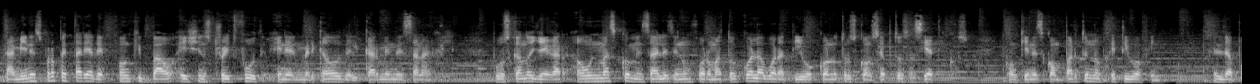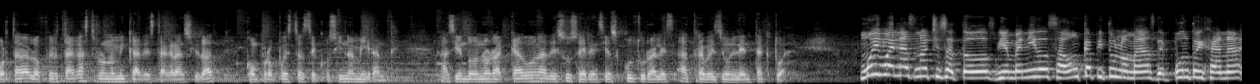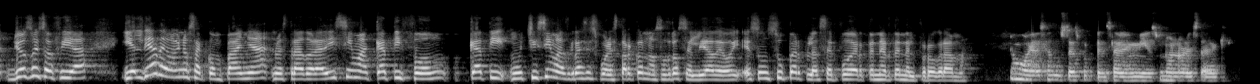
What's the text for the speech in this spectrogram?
También es propietaria de Funky Bao Asian Street Food en el mercado del Carmen de San Ángel, buscando llegar aún más comensales en un formato colaborativo con otros conceptos asiáticos, con quienes comparte un objetivo afín, el de aportar a la oferta gastronómica de esta gran ciudad con propuestas de cocina migrante, haciendo honor a cada una de sus herencias culturales a través de un lente actual. Muy buenas noches a todos, bienvenidos a un capítulo más de Punto y Hanna. Yo soy Sofía y el día de hoy nos acompaña nuestra adoradísima Katy Fong. Katy, muchísimas gracias por estar con nosotros el día de hoy. Es un súper placer poder tenerte en el programa. No, gracias a ustedes por pensar en mí, es un honor estar aquí.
